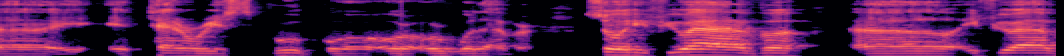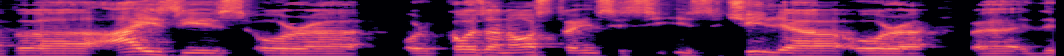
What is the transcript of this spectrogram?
a terrorist group or, or, or, whatever. So if you have uh, uh, if you have uh, ISIS or or Cosa Nostra in, Sicilia or the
